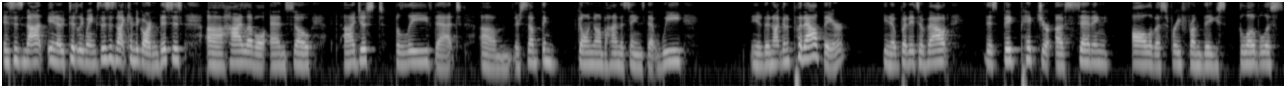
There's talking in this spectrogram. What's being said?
This is not you know tiddlywinks. This is not kindergarten. This is uh, high level, and so I just believe that um, there's something going on behind the scenes that we, you know, they're not going to put out there, you know, but it's about this big picture of setting all of us free from these globalist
